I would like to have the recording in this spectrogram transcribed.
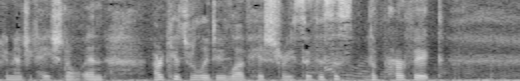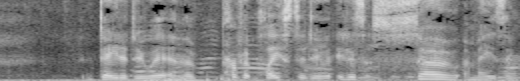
And educational, and our kids really do love history. So this is the perfect day to do it and the perfect place to do it. It is so amazing.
